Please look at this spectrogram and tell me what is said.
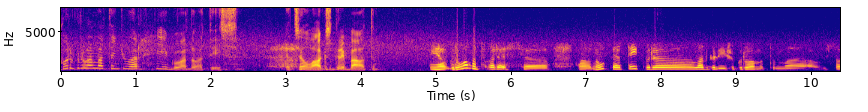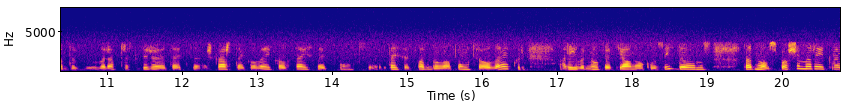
Kur grāmatiņu var iegādāties, ja cilvēks gribētu? Jā, grāmatu varēs uh, nopērtīt, kur uh, latgalīšu grāmatuma uh, visad var atrast. Ir tāds škārsteiko veikals taisēts latgulā.lv, kur arī var nopirkt jaunākos izdevumus. Tad mums pašam arī, kā,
